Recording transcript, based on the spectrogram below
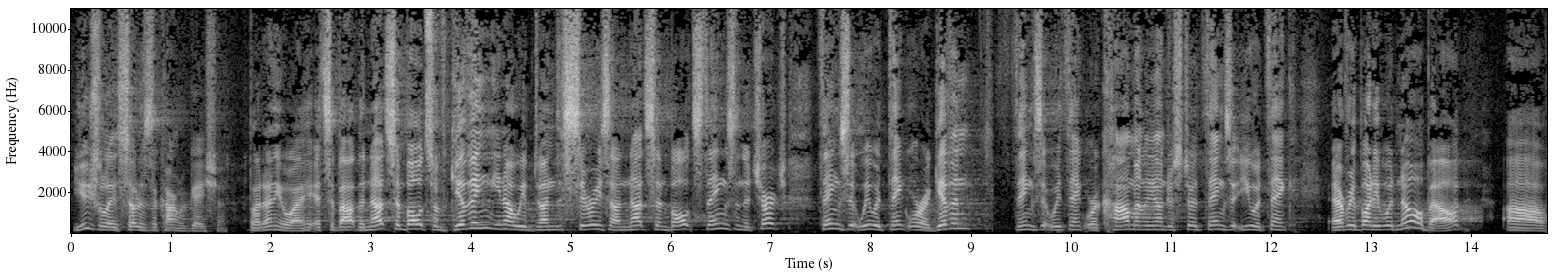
usually so does the congregation. But anyway, it's about the nuts and bolts of giving. You know, we've done this series on nuts and bolts, things in the church, things that we would think were a given, things that we think were commonly understood, things that you would think everybody would know about. Uh,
